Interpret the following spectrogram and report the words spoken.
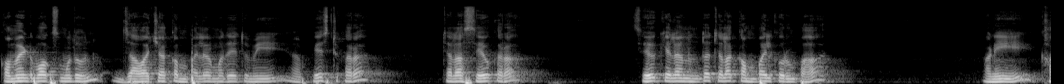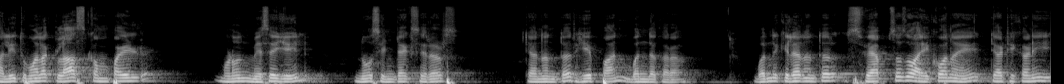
कॉमेंट बॉक्समधून जावाच्या कंपायलरमध्ये तुम्ही पेस्ट करा त्याला सेव्ह करा. सेव्ह केल्यानंतर त्याला कंपाईल करून पहा. आणि खाली तुम्हाला क्लास कंपाईल्ड म्हणून मेसेज येईल. No syntax errors. त्यानंतर हे पान बंद करा. बंद केल्यानंतर स्वॅपचा जो आयकॉन आहे त्या ठिकाणी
